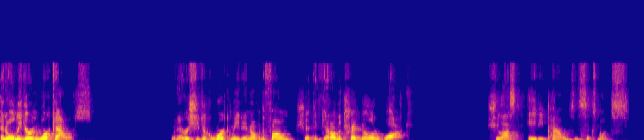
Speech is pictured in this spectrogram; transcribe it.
and only during work hours. Whenever she took a work meeting over the phone, she had to get on the treadmill and walk. She lost 80 pounds in six months.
